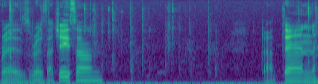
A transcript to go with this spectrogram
res res.json dot then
